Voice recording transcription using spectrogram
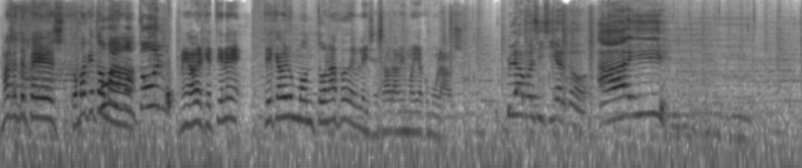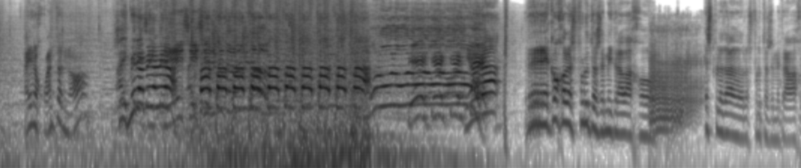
¡Más Enderpearls! ¡Toma que ¡Uy, un toma! montón! Venga, a ver, que tiene. Tiene que haber un montonazo de blazes ahora mismo ahí acumulados. Veamos si es cierto. ¡Ay! Hay unos cuantos, ¿no? Sí, mira, mira, mira. Sí, sí, Pa, sí, pa, pa, pa, pa, pa, pa, pa, pa, pa. ¡Hola, hola, hola, ¿Qué, hola, qué, hola, qué, Y ahora recojo los frutos de mi trabajo. He explotado los frutos de mi trabajo.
